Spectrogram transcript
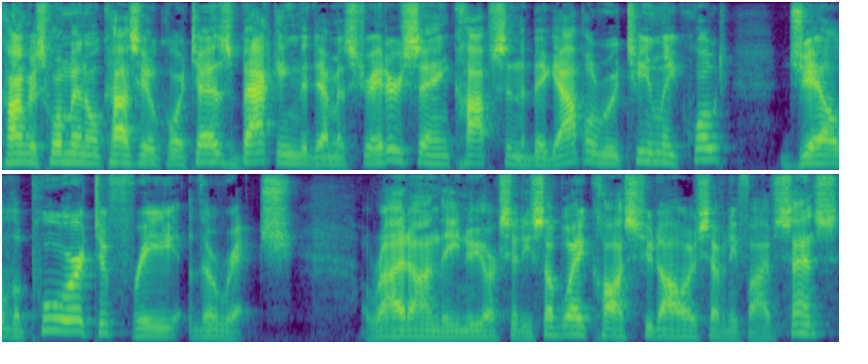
Congresswoman Ocasio Cortez backing the demonstrators, saying cops in the Big Apple routinely, quote, jail the poor to free the rich. A ride on the New York City subway costs $2.75.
